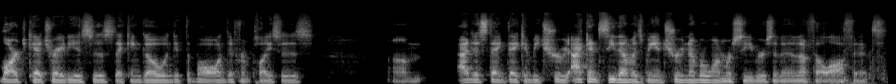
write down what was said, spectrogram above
large catch radiuses. They can go and get the ball in different places. Um, I just think they can be true. I can see them as being true number one receivers in an NFL offense.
